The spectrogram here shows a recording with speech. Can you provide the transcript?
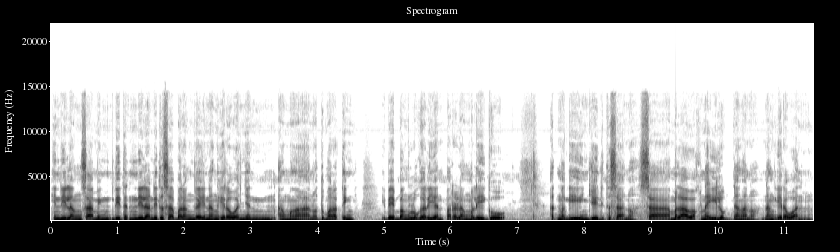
hindi lang sa aming hindi lang dito sa barangay ng Irawan yan ang mga ano dumarating iba-ibang lugar yan para lang maligo at mag enjoy dito sa ano sa malawak na ilog ng ano ng Irawan.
